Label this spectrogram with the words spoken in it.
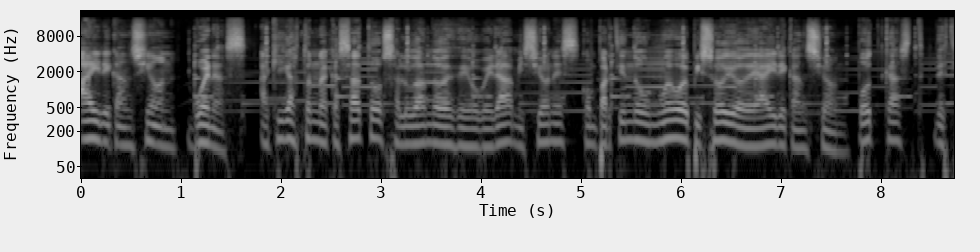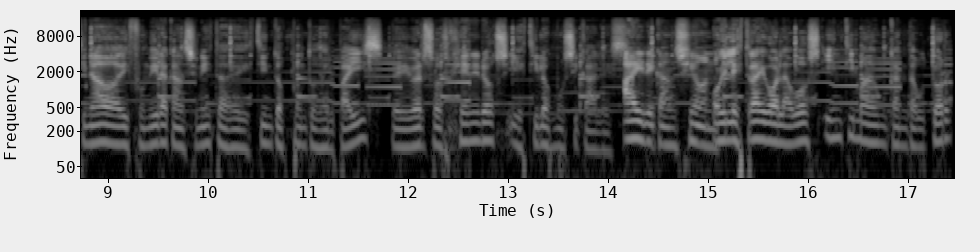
Aire Canción. Buenas, aquí Gastón Nakasato saludando desde Oberá, Misiones, compartiendo un nuevo episodio de Aire Canción, podcast destinado a difundir a cancionistas de distintos puntos del país, de diversos géneros y estilos musicales. Aire Canción. Hoy les traigo a la voz íntima de un cantautor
